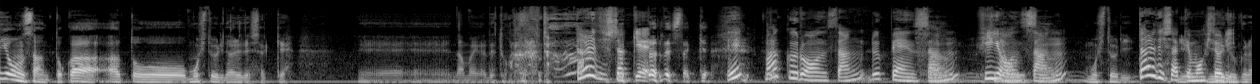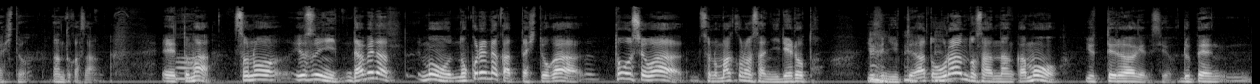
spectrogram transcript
ィヨンさんとか、あともう一人、誰でしたっけ、えー、名前が出てこなかった。誰でしたっけ？誰でしたっけ？え？マクロンさん、ルペンさん、フィヨンさん、もう一人、誰でしたっけ、もう一人？有力な人、なんとかさん。えーとまあ、その要するに、だめだ、もう残れなかった人が、当初はそのマクロンさんに入れろと。いうふうに言って、あとオランドさんなんかも言ってるわけですよ、ルペン、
